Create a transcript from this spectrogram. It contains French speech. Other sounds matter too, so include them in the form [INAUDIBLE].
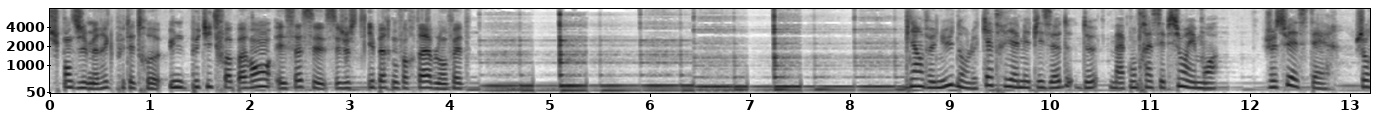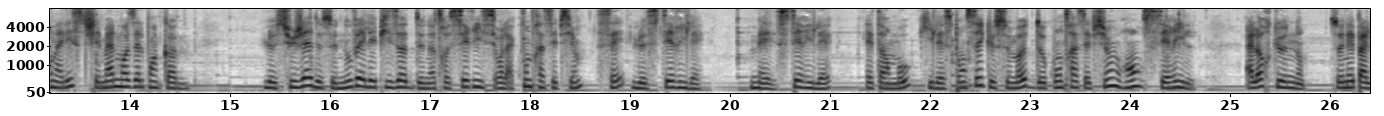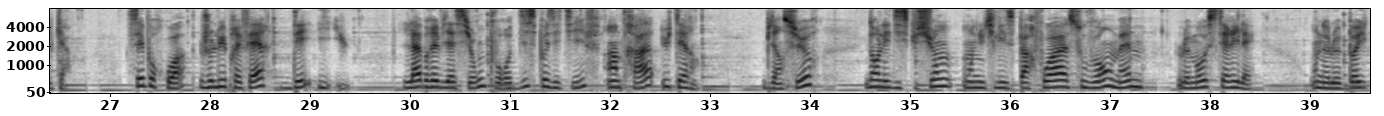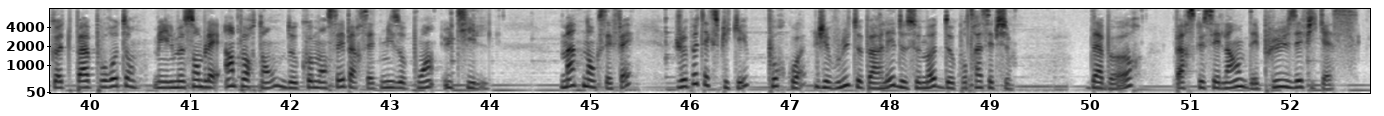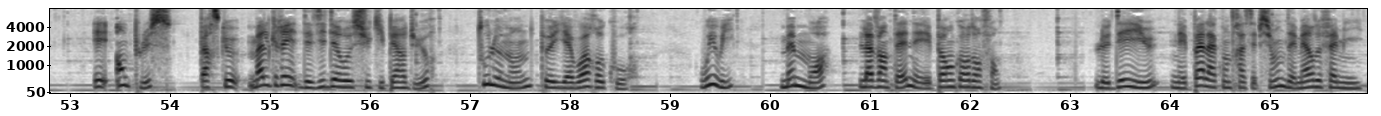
Je pense que règles peut-être une petite fois par an et ça c'est juste hyper confortable en fait. Bienvenue dans le quatrième épisode de Ma contraception et moi. Je suis Esther, journaliste chez mademoiselle.com. Le sujet de ce nouvel épisode de notre série sur la contraception, c'est le stérilet. Mais stérilet est un mot qui laisse penser que ce mode de contraception rend stérile. Alors que non, ce n'est pas le cas. C'est pourquoi je lui préfère DIU, l'abréviation pour dispositif intra-utérin. Bien sûr, dans les discussions, on utilise parfois, souvent même, le mot stérilet. On ne le boycotte pas pour autant, mais il me semblait important de commencer par cette mise au point utile. Maintenant que c'est fait, je peux t'expliquer pourquoi j'ai voulu te parler de ce mode de contraception. D'abord, parce que c'est l'un des plus efficaces. Et en plus, parce que malgré des idées reçues qui perdurent, tout le monde peut y avoir recours. Oui oui, même moi, la vingtaine et pas encore d'enfants. Le DIU n'est pas la contraception des mères de famille.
